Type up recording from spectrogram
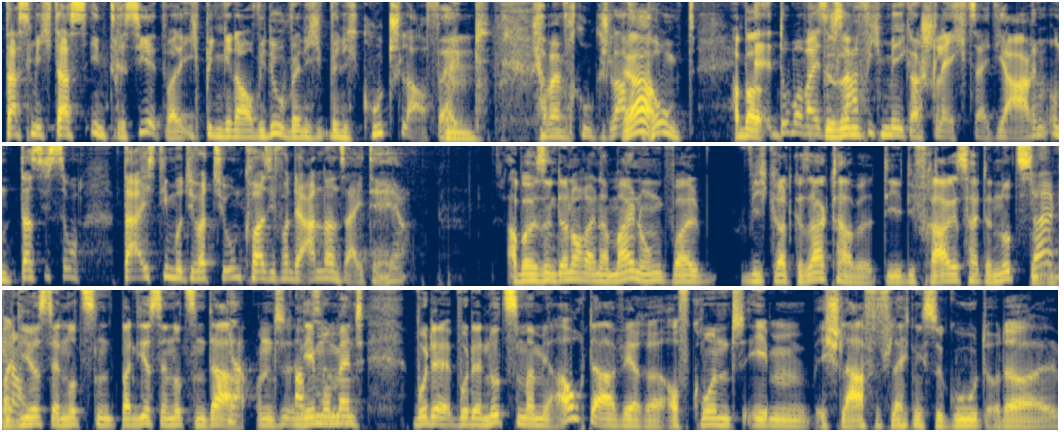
dass mich das interessiert, weil ich bin genau wie du. Wenn ich, wenn ich gut schlafe, hey, hm. ich habe einfach gut geschlafen, ja, Punkt. Aber äh, dummerweise schlafe ich mega schlecht seit Jahren und das ist so, da ist die Motivation quasi von der anderen Seite her. Aber wir sind dennoch einer Meinung, weil wie ich gerade gesagt habe, die, die Frage ist halt der Nutzen. Ja, genau. Bei dir ist der Nutzen, bei dir ist der Nutzen da. Ja, und in absolut. dem Moment, wo der, wo der Nutzen bei mir auch da wäre, aufgrund eben, ich schlafe vielleicht nicht so gut oder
